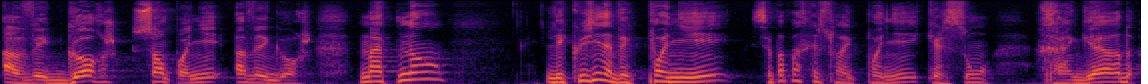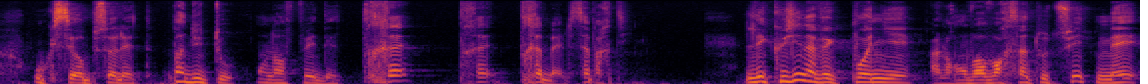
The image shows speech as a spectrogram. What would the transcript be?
avec gorge, sans poignée, avec gorge. Maintenant, les cuisines avec poignée, c'est pas parce qu'elles sont avec poignée qu'elles sont ringardes ou que c'est obsolète. Pas du tout. On en fait des très, très, très belles. C'est parti. Les cuisines avec poignées, alors on va voir ça tout de suite, mais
